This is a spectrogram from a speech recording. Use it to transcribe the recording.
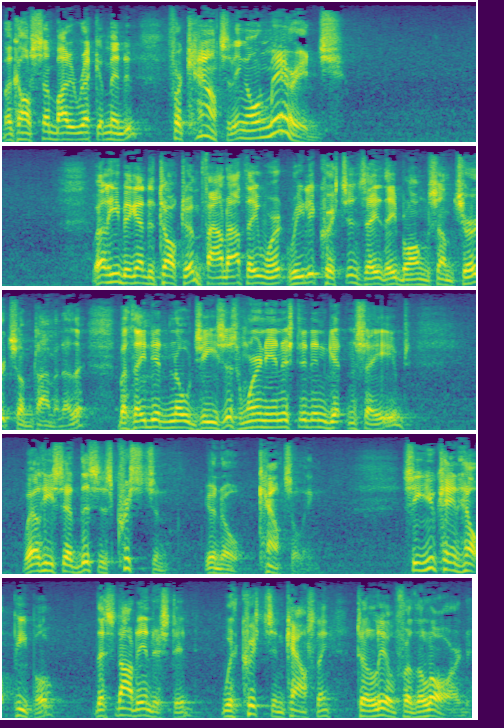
because somebody recommended for counseling on marriage. Well, he began to talk to them, found out they weren't really Christians. They, they belonged to some church sometime or another, but they didn't know Jesus, weren't interested in getting saved. Well, he said, This is Christian, you know, counseling. See, you can't help people that's not interested with Christian counseling to live for the Lord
